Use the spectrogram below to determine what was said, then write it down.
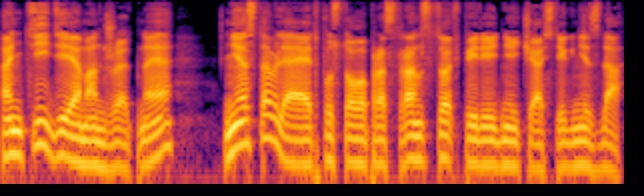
Антидия манжетная – не оставляет пустого пространства в передней части гнезда.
